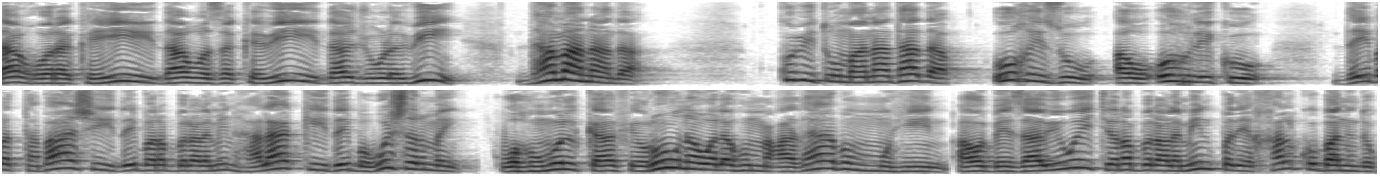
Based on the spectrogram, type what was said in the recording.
دا غوره کوي، دا وضع کوي، دا جوړوي، دا معنا ده. کبتو معنا دا ده، اغزو او اهلکو، دی به تباه شي، دی به رب العالمین هلاک کړي، دی به وشرموي. وهم الکافرون ولهم عذاب مهین او بیضاوي وایي چې رب العالمین په دې خلکو باندې د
